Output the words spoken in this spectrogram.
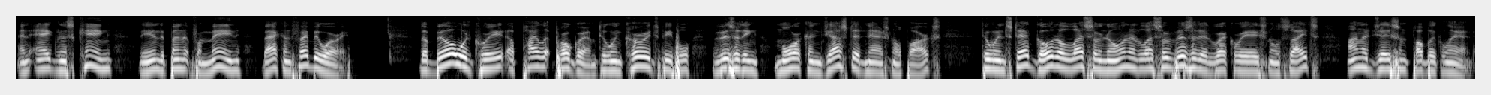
and Angus King, the independent from Maine, back in February. The bill would create a pilot program to encourage people visiting more congested national parks to instead go to lesser known and lesser visited recreational sites on adjacent public land.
